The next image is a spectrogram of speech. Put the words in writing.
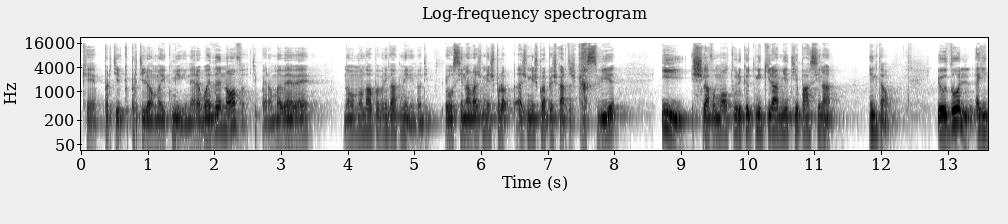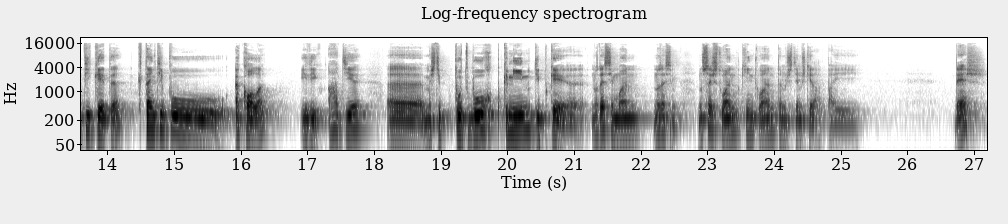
que, é partilha, que partilha ao meio comigo, ainda era boeda nova, tipo, era uma bebê, não, não dava para brincar comigo. Então tipo, eu assinava as minhas, as minhas próprias cartas que recebia e chegava uma altura que eu tinha que ir à minha tia para assinar. Então, eu dou-lhe a etiqueta que tem tipo a cola e digo: Ah, tia, Uh, mas tipo puto burro, pequenino, tipo quê? Uh, no décimo ano, no décimo, no sexto ano, quinto ano, estamos, temos que idade? Pá, aí 10?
